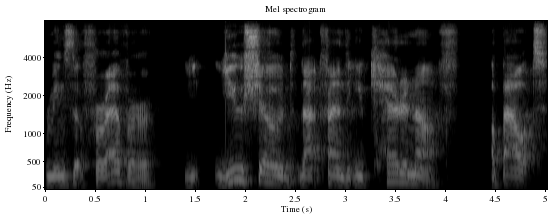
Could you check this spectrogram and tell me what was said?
means that forever you showed that fan that you cared enough about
